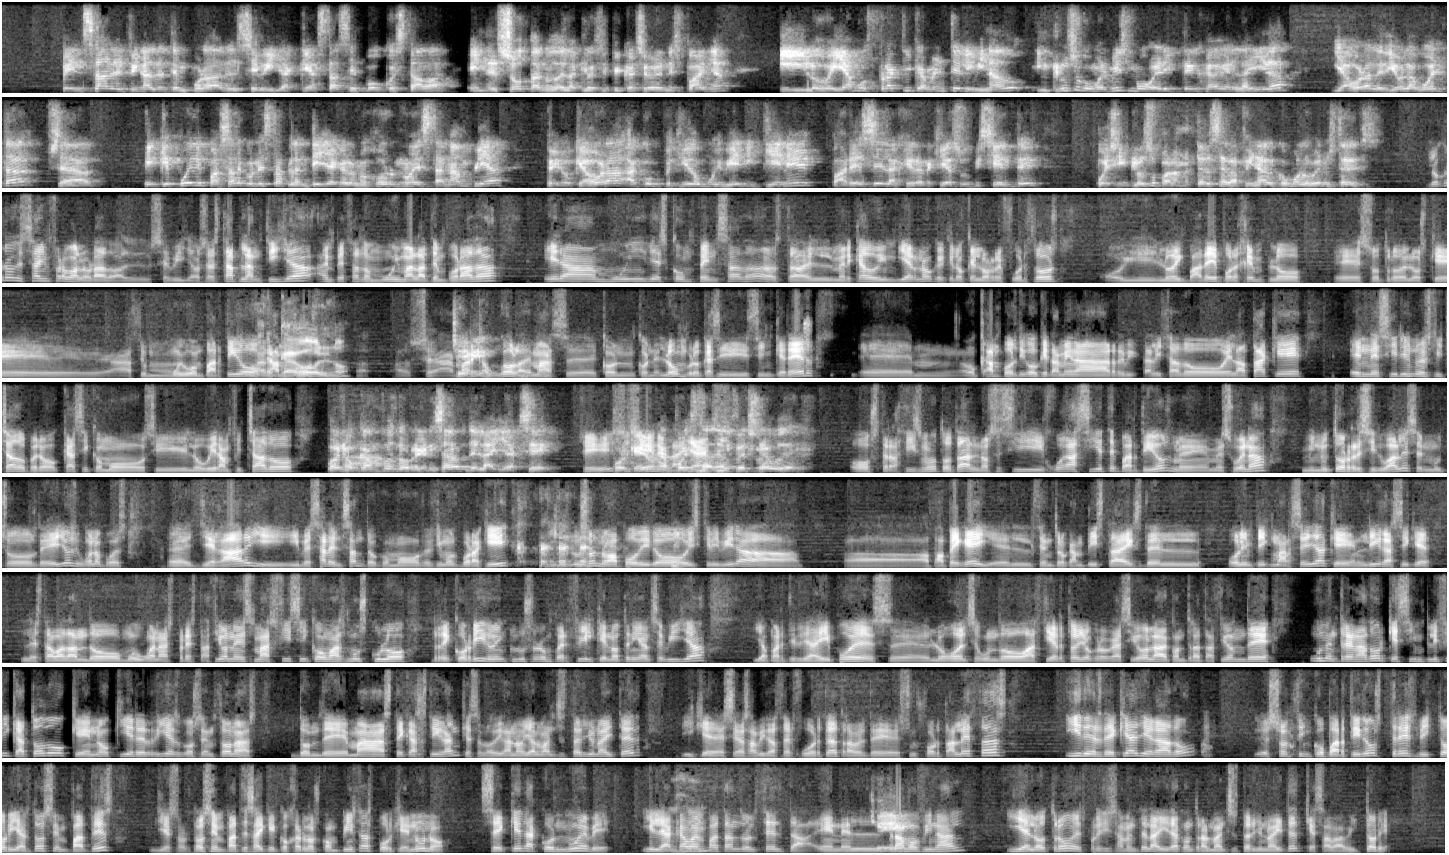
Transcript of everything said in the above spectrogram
pensar el final de temporada del Sevilla, que hasta hace poco estaba en el sótano de la clasificación en España y lo veíamos prácticamente eliminado, incluso como el mismo Eric Ten Hag en la ida, y ahora le dio la vuelta? O sea, ¿qué puede pasar con esta plantilla que a lo mejor no es tan amplia, pero que ahora ha competido muy bien y tiene, parece, la jerarquía suficiente pues incluso para meterse a la final. ¿Cómo lo ven ustedes? Yo creo que se ha infravalorado al Sevilla. O sea, esta plantilla ha empezado muy mal la temporada. Era muy descompensada hasta el mercado de invierno, que creo que los refuerzos. Hoy Loic Badé, por ejemplo, es otro de los que hace un muy buen partido. Marca gol, ¿no? O sea, marca un gol además, eh, con, con, el hombro casi sin querer. Eh, Ocampos digo que también ha revitalizado el ataque. En Nesiri no es fichado, pero casi como si lo hubieran fichado. Bueno, Campos lo regresaron del Ajax, ¿eh? Sí, Porque sí, era una apuesta de Alfred Schreuder. Ostracismo total. No sé si juega siete partidos, me, suena. Minutos residuales en muchos de ellos. Y bueno, pues eh, llegar y, besar el santo, como decimos por aquí. Incluso no ha podido inscribir a, a, Pape Gay, el centrocampista ex del Olympique Marsella, que en Liga sí que le estaba dando muy buenas prestaciones, más físico, más músculo, recorrido, incluso era un perfil que no tenía el Sevilla. Y a partir de ahí, pues eh, luego el segundo acierto yo creo que ha sido la contratación de un entrenador que simplifica todo, que no quiere riesgos en zonas donde más te castigan, que se lo digan hoy al Manchester United, y que se ha sabido hacer fuerte a través de sus fortalezas. Y desde que ha llegado, son cinco partidos, tres victorias, dos empates, y esos dos empates hay que cogerlos con pinzas porque en uno se queda con nueve y le acaba empatando el Celta en el tramo final, y el otro es precisamente la ida contra el Manchester United que salva victoria.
